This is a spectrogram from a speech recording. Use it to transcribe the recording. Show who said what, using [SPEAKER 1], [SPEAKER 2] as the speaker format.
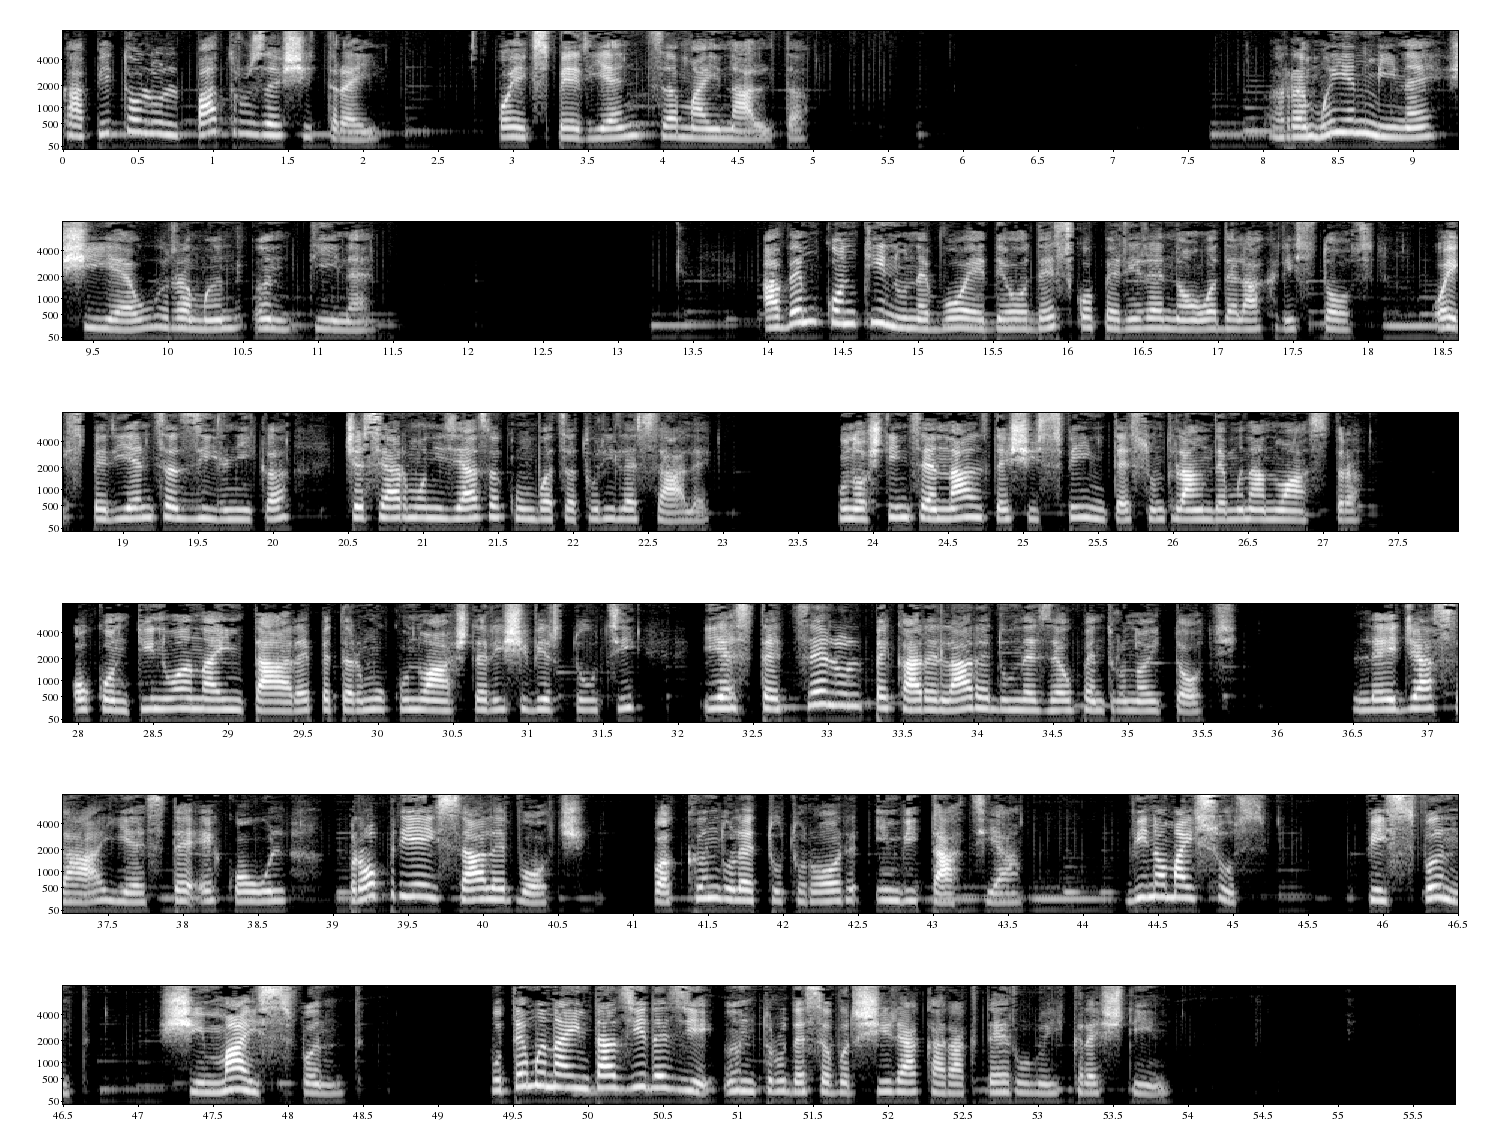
[SPEAKER 1] Capitolul 43 O experiență mai înaltă Rămâi în mine și eu rămân în tine. Avem continuu nevoie de o descoperire nouă de la Hristos, o experiență zilnică ce se armonizează cu învățăturile sale. Cunoștințe înalte și sfinte sunt la îndemâna noastră – o continuă înaintare pe tărmul cunoașterii și virtuții este țelul pe care îl are Dumnezeu pentru noi toți. Legea sa este ecoul propriei sale voci, făcându-le tuturor invitația. Vino mai sus, fi sfânt și mai sfânt. Putem înainta zi de zi într-o desăvârșirea caracterului creștin.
